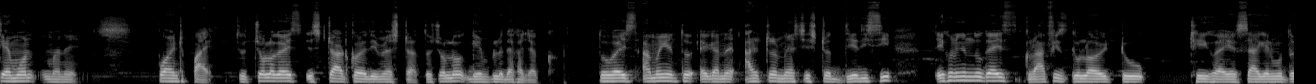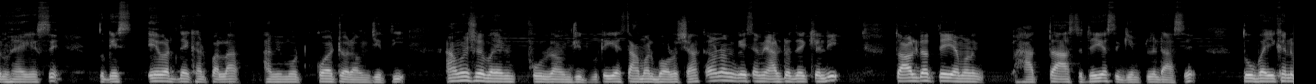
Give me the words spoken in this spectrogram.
কেমন মানে পয়েন্ট পায়। তো চলো গাইস স্টার্ট করে দিই ম্যাচটা তো চলো গেম প্লে দেখা যাক। তো গাইস আমি কিন্তু এখানে আরেকটা ম্যাচ স্টার্ট দিয়ে দিছি। এখানে কিন্তু গাইস গ্রাফিক্সগুলো একটু ঠিক হয়ে গেছে, আগের মতন হয়ে গেছে। তো গাইস এবার দেখার পালা, আমি মোট কয়টা রাউন্ড জিতি? আমার হিসেবে ভাই আমি ফুল রাউন্ড জিতবো, ঠিক আছে? আমার ভরসা। কারণ আমি গাইস আমি আলট্রাতে খেলি। তো আলট্রাতেই আমার হাতটা আছে, ঠিক আছে? গেম প্লেটা আছে। তো ভাই, এখানে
